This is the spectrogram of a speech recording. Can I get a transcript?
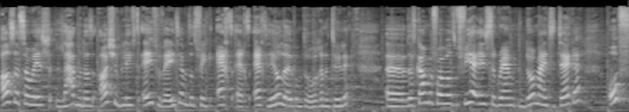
Als dat zo is, laat me dat alsjeblieft even weten. Want dat vind ik echt, echt, echt heel leuk om te horen natuurlijk. Uh, dat kan bijvoorbeeld via Instagram door mij te taggen. Of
